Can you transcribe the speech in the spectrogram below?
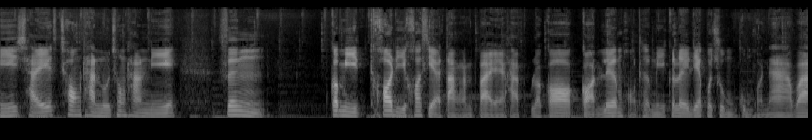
นี้ใช้ช่องทางนู้นช่องทางนี้ ซึ่งก็มีข้อดีข้อเสียต่างกันไปนะครับแล้วก็ก่อนเริ่มของเทอมนี้ก็เลยเรียกประชุมกลุ่มหัวหน้าว่า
